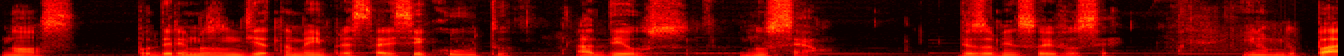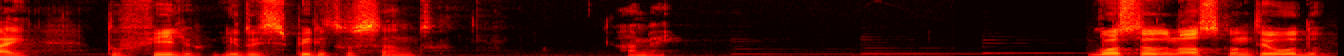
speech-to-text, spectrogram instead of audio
nós poderemos um dia também prestar esse culto a Deus no céu. Deus abençoe você. Em nome do Pai, do Filho e do Espírito Santo. Amém. Gostou do nosso conteúdo?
